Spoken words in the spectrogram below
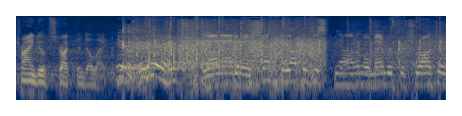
trying to obstruct and delay. The Honourable Chef de l'Opposition. The Honourable Member for Toronto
